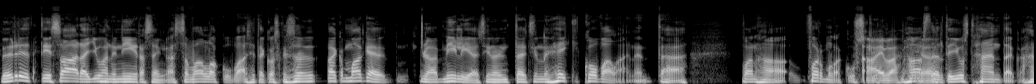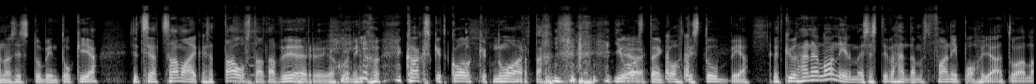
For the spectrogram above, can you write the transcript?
Me yritettiin saada Juhani Niirasen kanssa valokuvaa sitä, koska se on aika makea miljö. Siinä on, siinä on Heikki Kovalainen, tämä vanha formulakuski. Aivan, Me haasteltiin joo. just häntä, hän on siis Stubin tukija. Sitten sieltä samaan taustalta vyöryy joku niin 20-30 nuorta juosten kohti Stubbia. Et kyllä hänellä on ilmeisesti vähän tämmöistä fanipohjaa tuolla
